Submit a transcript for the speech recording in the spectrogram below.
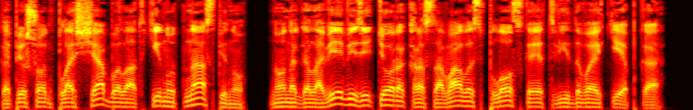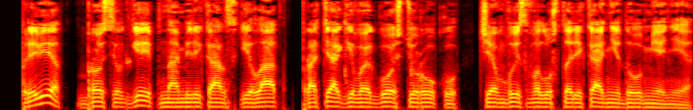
Капюшон плаща был откинут на спину, но на голове визитера красовалась плоская твидовая кепка. «Привет!» — бросил Гейб на американский лад, протягивая гостю руку, чем вызвал у старика недоумение.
